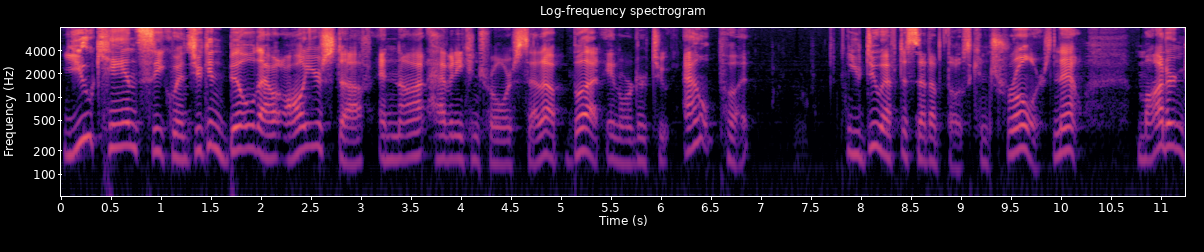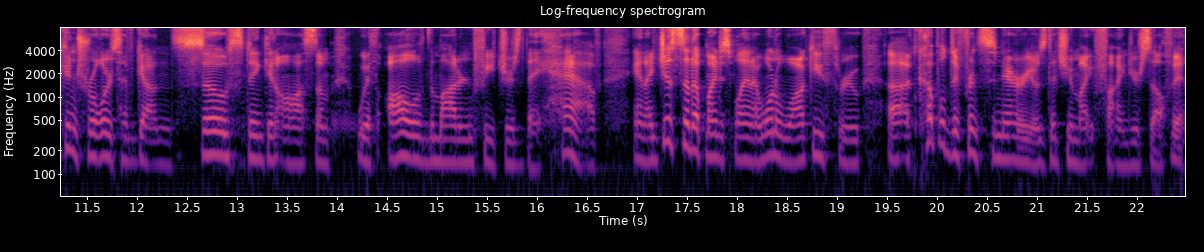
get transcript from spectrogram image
you can sequence, you can build out all your stuff and not have any controllers set up. But in order to output, you do have to set up those controllers. Now, modern controllers have gotten so stinking awesome with all of the modern features they have. And I just set up my display and I want to walk you through uh, a couple different scenarios that you might find yourself in.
